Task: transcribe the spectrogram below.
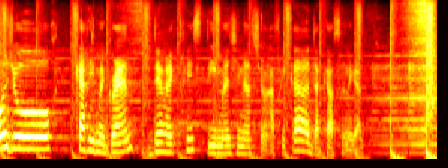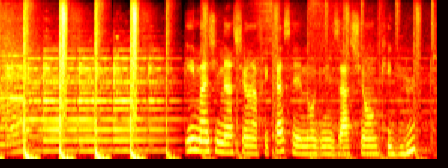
Bonjour, Karima Grant, directrice d'Imagination Africa, Dakar, Sénégal. Imagination Africa, c'est une organisation qui lutte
